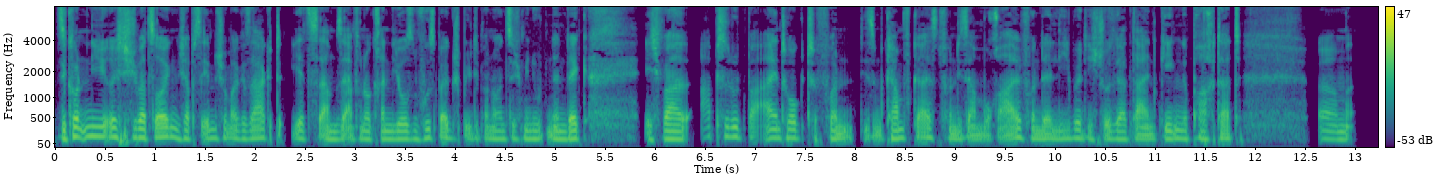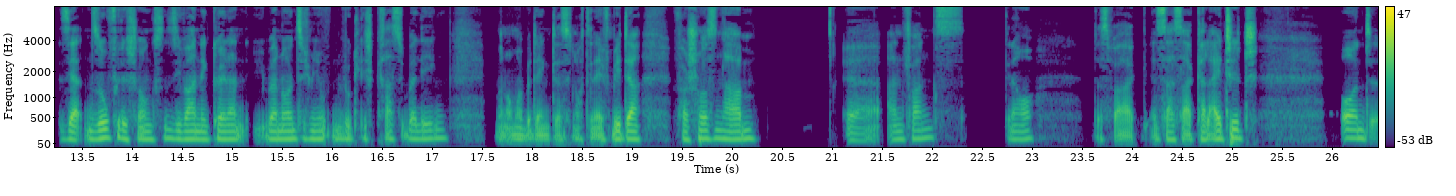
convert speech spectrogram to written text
Sie konnten nie richtig überzeugen. Ich habe es eben schon mal gesagt. Jetzt haben sie einfach nur grandiosen Fußball gespielt über 90 Minuten hinweg. Ich war absolut beeindruckt von diesem Kampfgeist, von dieser Moral, von der Liebe, die Stuttgart da entgegengebracht hat. Ähm, sie hatten so viele Chancen. Sie waren den Kölnern über 90 Minuten wirklich krass überlegen. Wenn man auch mal bedenkt, dass sie noch den Elfmeter verschossen haben. Äh, anfangs, genau das war Sasa Kalajdzic. Und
